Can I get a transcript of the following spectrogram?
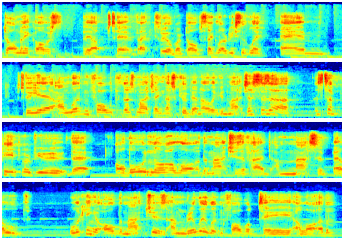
Dominic obviously the upset victory over Dolph Ziggler recently. Um, so yeah, I'm looking forward to this match. I think this could be another good match. This is a this is a pay per view that, although not a lot of the matches have had a massive build, looking at all the matches, I'm really looking forward to a lot of them.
